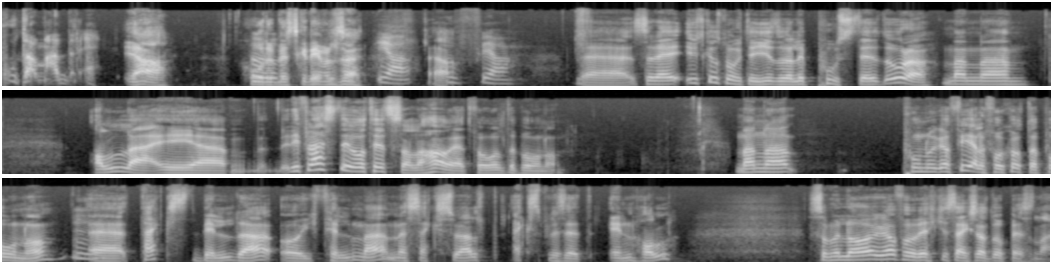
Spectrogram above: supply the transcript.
Puta madre! Ja! Horebeskrivelse! Ja. Ja. Uff, ja. Det, så det er i utgangspunktet ikke et veldig positivt ord, da. Men uh, alle i uh, De fleste i vår tidsalder har et forhold til porno. Men eh, pornografi, eller forkorta porno, Mm. er tekst, bilde og filmer med seksuelt eksplisitt innhold som er laga for å virke seksuelt opphissende.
